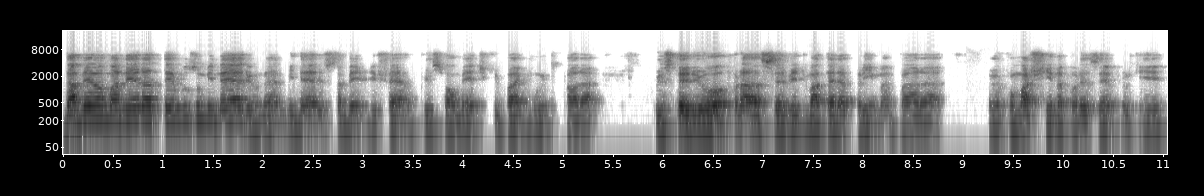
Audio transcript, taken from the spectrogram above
Da mesma maneira, temos o minério, né? minérios também de ferro, principalmente, que vai muito para o exterior para servir de matéria-prima para como a China, por exemplo, que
